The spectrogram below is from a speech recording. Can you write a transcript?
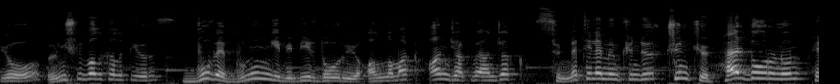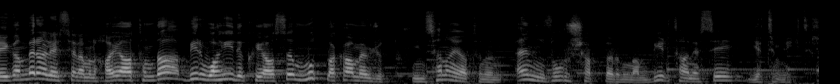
Yo, ölmüş bir balık alıp yiyoruz. Bu ve bunun gibi bir doğruyu anlamak ancak ve ancak sünnet ile mümkündür. Çünkü her doğrunun Peygamber aleyhisselamın hayatında bir vahiy kıyası mutlaka mevcuttur. İnsan hayatının en zor şartlarından bir tanesi yetimliktir.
